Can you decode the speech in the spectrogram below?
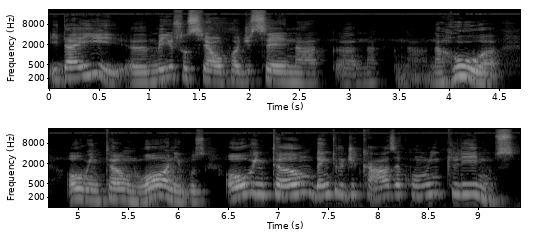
E daí, meio social pode ser na, na, na, na rua, ou então no ônibus, ou então dentro de casa com inclinos,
